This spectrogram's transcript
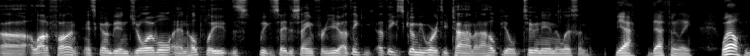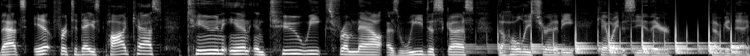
uh, a lot of fun. It's going to be enjoyable, and hopefully, this, we can say the same for you. I think I think it's going to be worth your time, and I hope you'll tune in and listen. Yeah, definitely. Well, that's it for today's podcast. Tune in in two weeks from now as we discuss the Holy Trinity. Can't wait to see you there. Have a good day.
